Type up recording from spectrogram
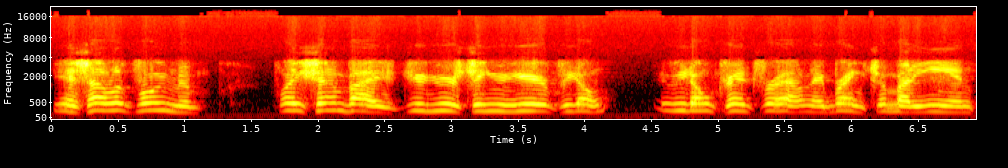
Yes, I look for him to play somebody his junior or senior year if he don't if he don't transfer out and they bring somebody in.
